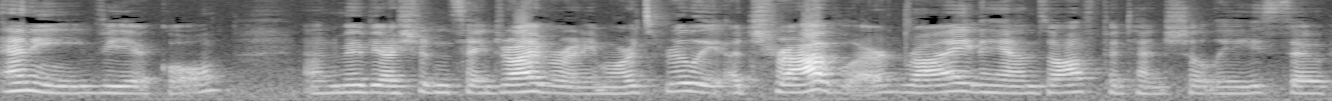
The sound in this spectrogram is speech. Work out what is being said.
any vehicle? And maybe I shouldn't say driver anymore. It's really a traveler, right? Hands off potentially. So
